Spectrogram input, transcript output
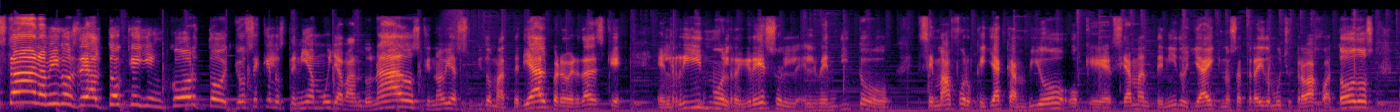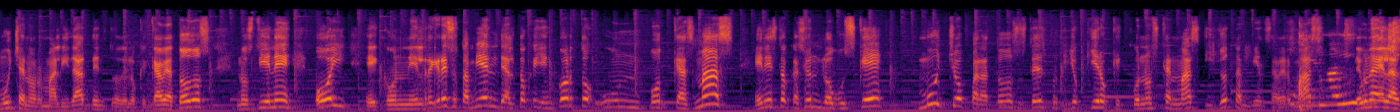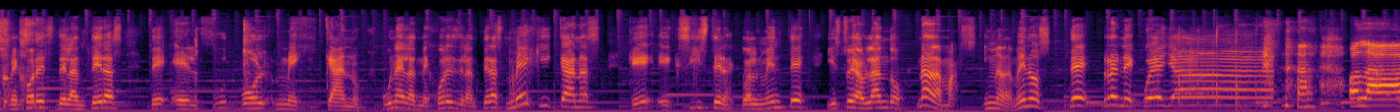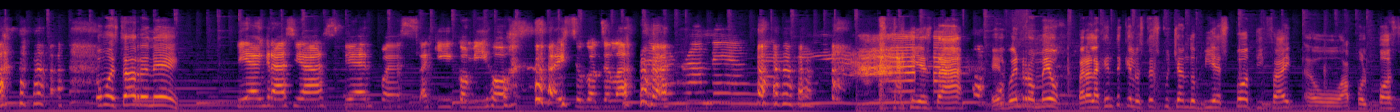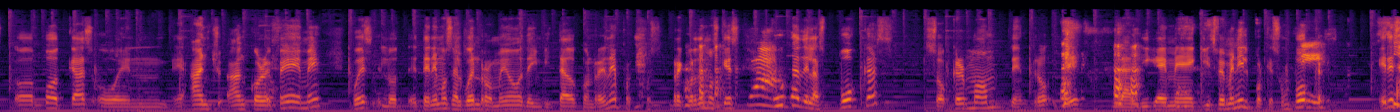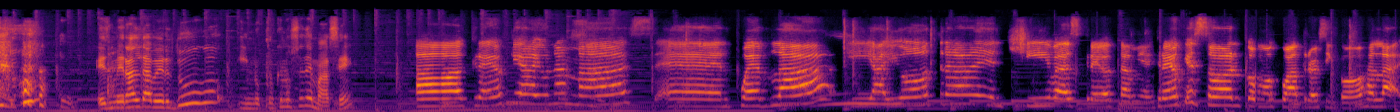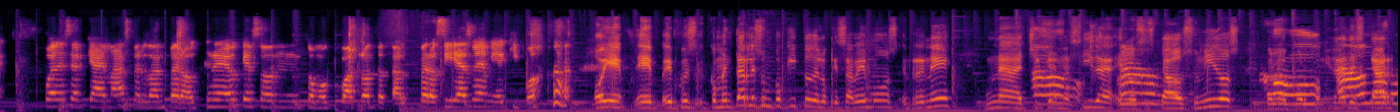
está? Amigos de Al Toque y en Corto? Yo sé que los tenía muy abandonados, que no había subido material, pero la verdad es que el ritmo, el regreso, el, el, bendito semáforo que ya cambió o que se ha mantenido ya y que nos ha traído mucho trabajo a todos, mucha normalidad dentro de lo que cabe a todos, nos tiene hoy eh, con el regreso también de Al Toque y en Corto un podcast más. En esta ocasión lo busqué mucho para todos ustedes porque yo quiero que conozcan más y yo también saber más de una de las mejores delanteras del fútbol mexicano, una de las mejores delanteras mexicanas que existen actualmente y estoy hablando nada más y nada menos de René Cuella. Hola. ¿Cómo estás, René? Bien, gracias. Bien, pues aquí con mi hijo y su Godzilla. Ahí está, el buen Romeo. Para la gente que lo está escuchando vía Spotify o Apple Post, o Podcast o en eh, Anchor FM, pues lo, eh, tenemos al buen Romeo de invitado con René, porque pues, recordemos que es una de las pocas soccer mom dentro de la Liga MX femenil, porque son pocas. Eres Esmeralda Verdugo y no creo que no sé de más, ¿eh? Uh, creo que hay una más en Puebla y hay otra en Chivas, creo también. Creo que son como cuatro o cinco. Ojalá, puede ser que hay más, perdón, pero creo que son como cuatro en total. Pero sí, es de mi equipo. Oye, eh, eh, pues comentarles un poquito de lo que sabemos. René, una chica nacida en los Estados Unidos, con la oportunidad de estar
